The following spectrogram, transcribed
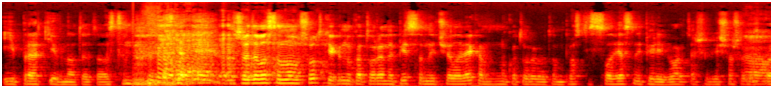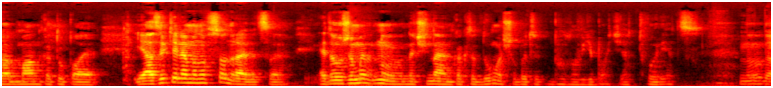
И противно от этого становится. Потому что это в основном шутки, ну, которые написаны человеком, ну, который там просто словесный перевертыш или еще что-то А. такое, обманка тупая. И а зрителям оно все нравится. Это уже мы, ну, начинаем как-то думать, чтобы это было, ебать, я творец. Ну да.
